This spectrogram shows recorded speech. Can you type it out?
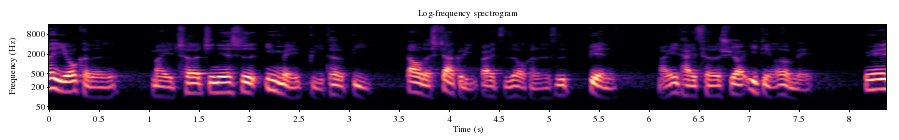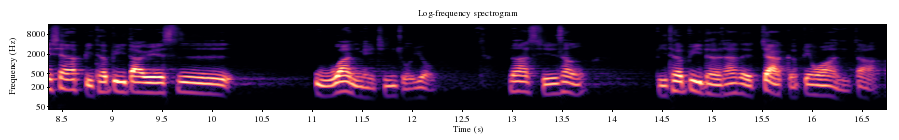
那也有可能买车，今天是一枚比特币，到了下个礼拜之后，可能是变买一台车需要一点二枚，因为现在比特币大约是五万美金左右。那实际上，比特币的它的价格变化很大，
